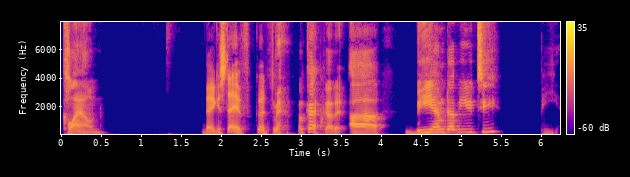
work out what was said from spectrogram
clown. Vegas Dave, good. Okay, got it. Uh, BMWT. B-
